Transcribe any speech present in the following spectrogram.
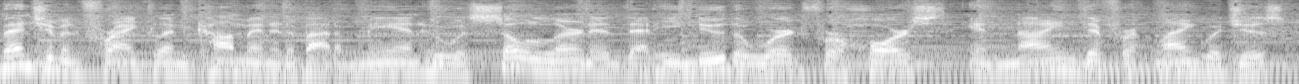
Benjamin Franklin commented about a man who was so learned that he knew the word for horse in nine different languages,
